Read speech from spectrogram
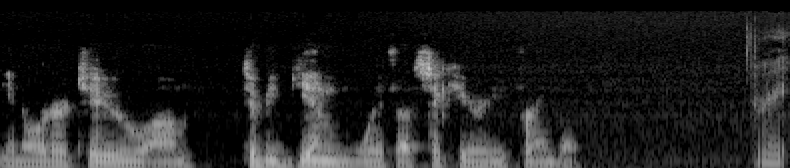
in order to um, to begin with a security framework. Great.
